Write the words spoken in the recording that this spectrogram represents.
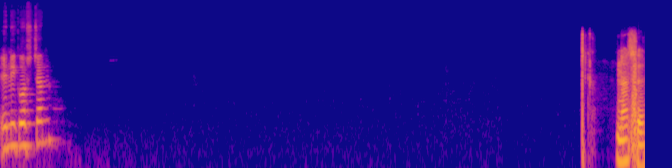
এনি কোশ্চেন না স্যার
